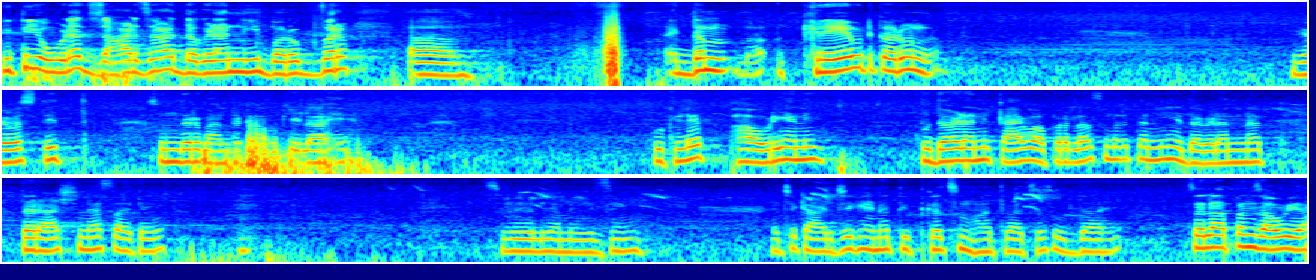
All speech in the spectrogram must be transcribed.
की ती एवढ्या जाड जाड दगडांनी बरोबर एकदम क्रेव्ड करून व्यवस्थित सुंदर बांधकाम केलं आहे. कुठले फावडी आणि कुदळ आणि काय वापरलं असणार त्यांनी हे दगडांना तराशण्यासाठी इट्स रिअली अमेझिंग याची काळजी घेणं तितकंच महत्त्वाचं सुद्धा आहे. चला आपण जाऊया.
